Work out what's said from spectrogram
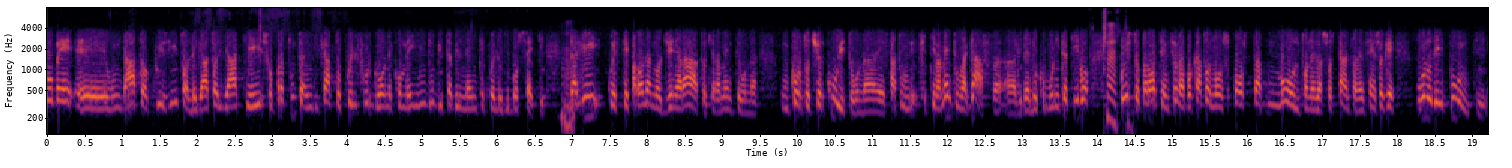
come eh, un dato acquisito, allegato agli atti e soprattutto ha indicato quel furgone come indubitabilmente quello di Bossetti. Mm. Da lì queste parole hanno generato chiaramente un, un cortocircuito, un- è stato un- effettivamente una gaffa a livello comunicativo. Certo. Questo però, attenzione, avvocato non sposta molto nella sostanza, nel senso che uno dei punti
